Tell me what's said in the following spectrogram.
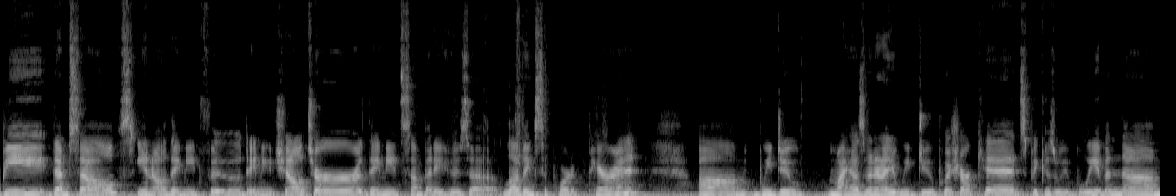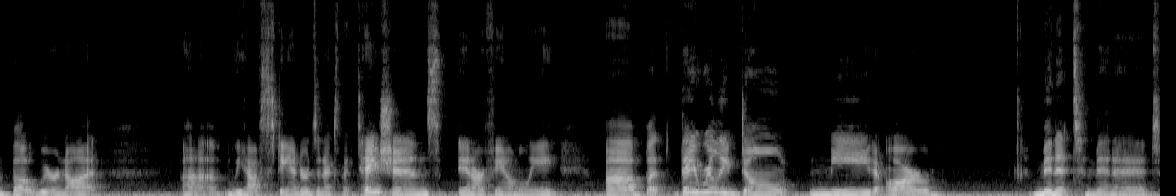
be themselves. You know, they need food, they need shelter, they need somebody who's a loving, supportive parent. Um, we do, my husband and I, we do push our kids because we believe in them, but we're not. Um, we have standards and expectations in our family uh, but they really don't need our minute to minute,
